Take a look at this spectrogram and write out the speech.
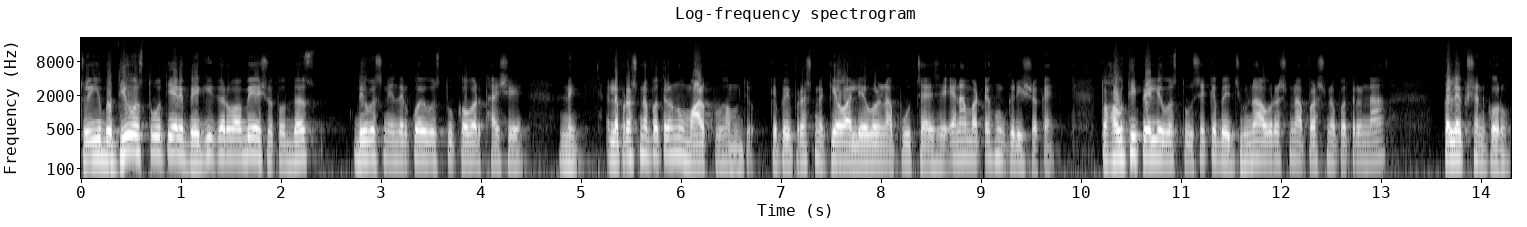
જો એ બધી વસ્તુ અત્યારે ભેગી કરવા બેસો તો દસ દિવસની અંદર કોઈ વસ્તુ કવર થશે નહીં. એટલે પ્રશ્નપત્રનું માળખું સમજો કે ભાઈ પ્રશ્ન કેવા લેવલના પૂછાય છે, એના માટે શું કરી શકાય? તો સૌથી પહેલી વસ્તુ છે કે ભાઈ જૂના વર્ષના પ્રશ્નપત્રના કલેક્શન કરો.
